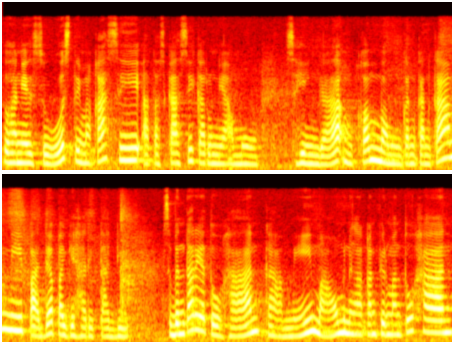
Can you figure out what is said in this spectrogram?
Tuhan Yesus, terima kasih atas kasih karuniamu sehingga Engkau membangunkan kami pada pagi hari tadi. Sebentar ya Tuhan, kami mau mendengarkan firman Tuhan.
